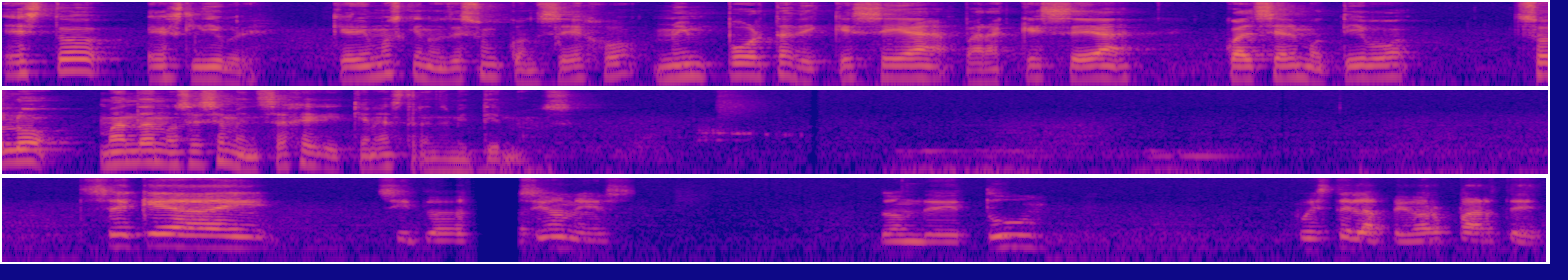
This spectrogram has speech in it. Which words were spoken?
esto es libre. Queremos que nos des un consejo, no importa de qué sea, para qué sea, cuál sea el motivo, solo mándanos ese mensaje que quieras transmitirnos. Sé que hay situaciones donde tú fuiste la peor parte,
